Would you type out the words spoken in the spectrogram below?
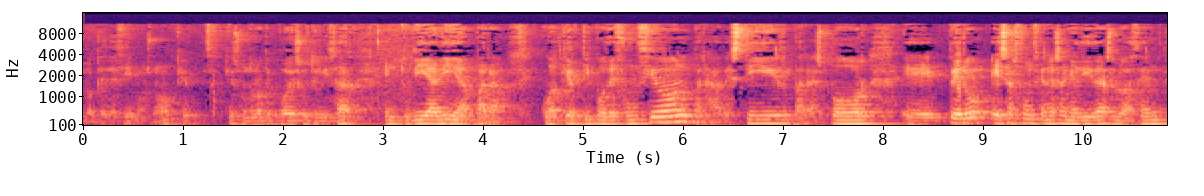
lo que decimos, ¿no? que, es un reloj que puedes utilizar en tu día a día para cualquier tipo de función, para vestir, para sport, pero esas funciones añadidas lo hacen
